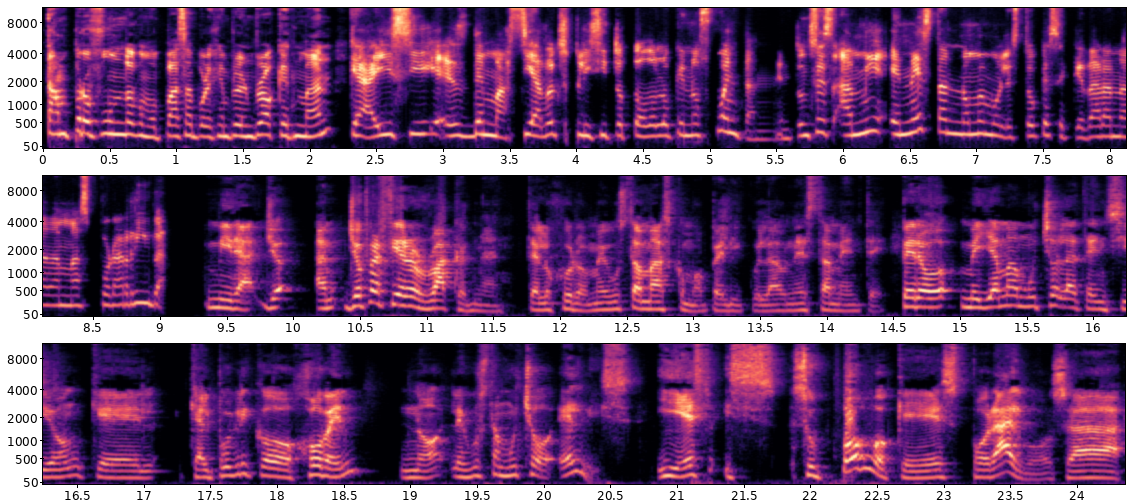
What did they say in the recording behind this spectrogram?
tan profundo como pasa, por ejemplo, en Rocketman, que ahí sí es demasiado explícito todo lo que nos cuentan. Entonces, a mí en esta no me molestó que se quedara nada más por arriba. Mira, yo, yo prefiero Rocketman, te lo juro, me gusta más como película, honestamente. Pero me llama mucho la atención que, el- que al público joven, ¿no? Le gusta mucho Elvis. Y es, supongo que es por algo, o sea,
